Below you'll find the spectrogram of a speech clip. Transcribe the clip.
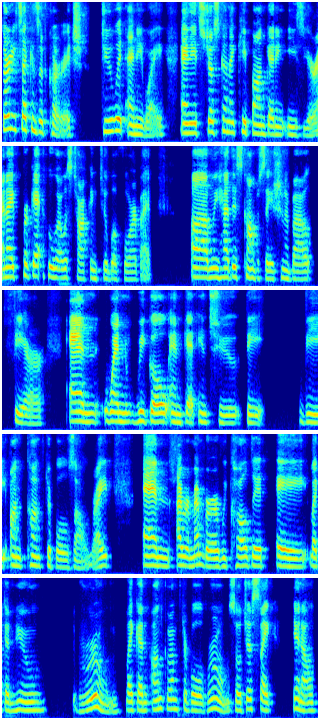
30 seconds of courage. Do it anyway. And it's just going to keep on getting easier. And I forget who I was talking to before, but um, we had this conversation about fear. And when we go and get into the the uncomfortable zone, right? And I remember we called it a like a new room, like an uncomfortable room. So just like you know,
